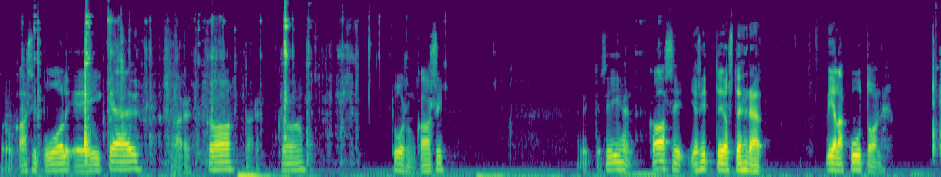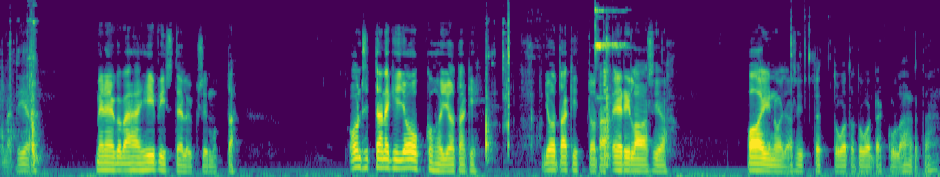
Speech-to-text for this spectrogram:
Joo, kasi puoli ei käy. Tarkkaa, tarkkaa. Tuossa on kasi. Eli siihen kasi. Ja sitten jos tehdään vielä kutonen. Mä tiedän, meneekö vähän hifistelyksi, mutta on sitten ainakin joukkoon jotakin, jotakin tota erilaisia painoja sitten tuota tuonne, kun lähdetään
